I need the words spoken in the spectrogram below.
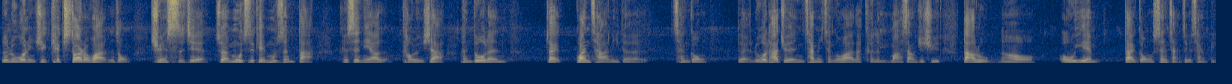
那如果你去 Kickstarter 的话，那种全世界虽然募资可以募资很大，可是你也要考虑一下，很多人在观察你的成功。对，如果他觉得你产品成功的话，他可能马上就去大陆，然后 OEM 代工生产这个产品。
